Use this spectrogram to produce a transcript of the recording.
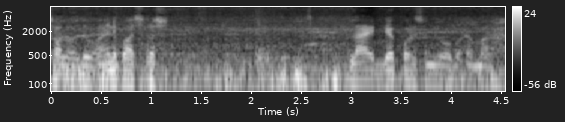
ચાલો, જો એની પાસે સરસ. લાઇટ ડેકોરેશન જોવો પડે અમારા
